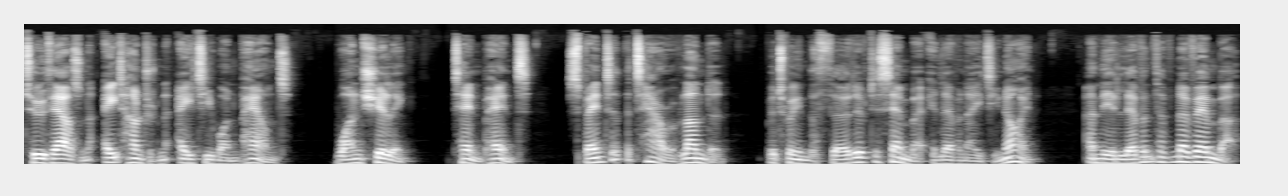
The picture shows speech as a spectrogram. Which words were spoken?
£2,881, 1 shilling, 10 pence, spent at the Tower of London between the 3rd of December 1189 and the 11th of November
